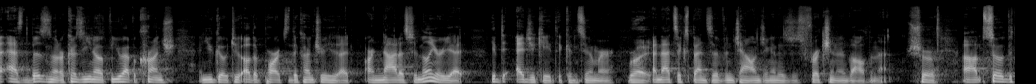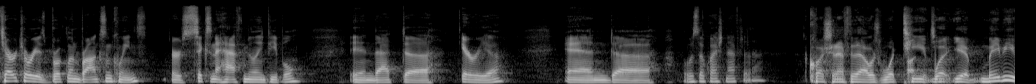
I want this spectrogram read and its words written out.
a- as the business owner. Because you know, if you have a crunch and you go to other parts of the country that are not as familiar yet, you have to educate the consumer, Right. And that's expensive and challenging, and there's just friction involved in that. Sure. Um, so the territory is Brooklyn, Bronx, and Queens. There's six and a half million people in that uh, area. And uh, what was the question after that? Question after that was what team? What? Yeah, maybe.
